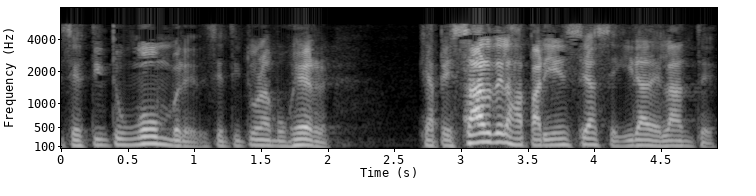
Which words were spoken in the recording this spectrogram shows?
Sentirte un hombre, sentirte una mujer, que a pesar de las apariencias, seguir adelante.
